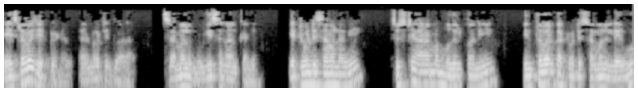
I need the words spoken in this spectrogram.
ఏ శ్రమే చెప్పాడు తన నోటి ద్వారా శ్రమలు ముగిసినాకని. ఎటువంటి శ్రమలు అవి? సృష్టి ఆరంభం మొదలుకొని ఇంతవరకు అటువంటి శ్రమలు లేవు.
